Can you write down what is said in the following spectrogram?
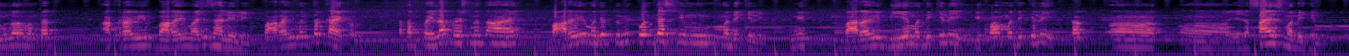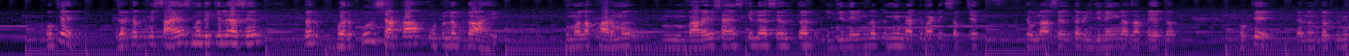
मुलं म्हणतात अकरावी बारावी माझी झालेली. बारावी नंतर काय करू? आता पहिला प्रश्न तर आहे बारावी मध्ये तुम्ही कोणत्या स्ट्रीममध्ये केली? तुम्ही बारावी बी ए मध्ये केली बी कॉममध्ये केली का सायन्समध्ये केली? ओके? जर का तुम्ही सायन्समध्ये केले असेल तर भरपूर शाखा उपलब्ध आहे. तुम्हाला फार्म बारावी सायन्स केले असेल तर इंजिनिअरिंगला तुम्ही मॅथमॅटिक्स सब्जेक्ट ठेवला असेल तर इंजिनिअरिंगला जाता येतं. ओके? त्यानंतर तुम्ही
